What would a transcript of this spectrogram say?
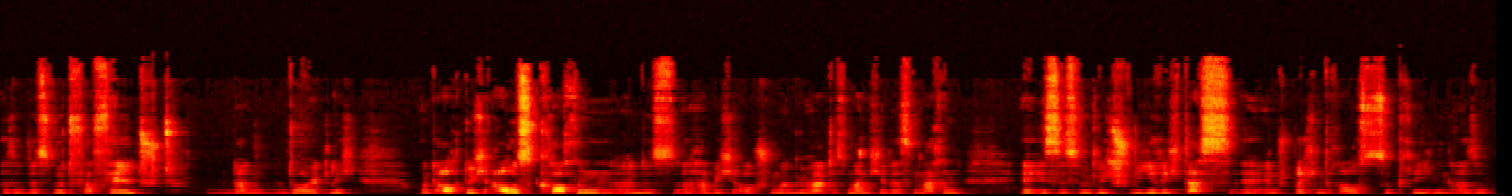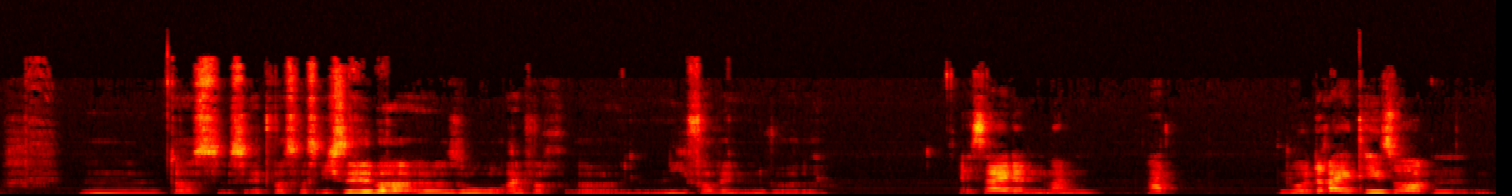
Also das wird verfälscht dann deutlich. Und auch durch Auskochen, äh, das habe ich auch schon mal gehört, dass manche das machen, äh, ist es wirklich schwierig, das äh, entsprechend rauszukriegen. Also das ist etwas, was ich selber so einfach nie verwenden würde. Es sei denn, man hat nur drei Teesorten,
